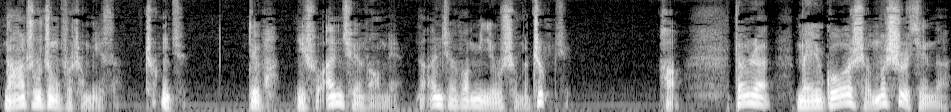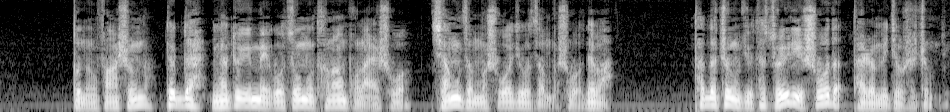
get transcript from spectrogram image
拿出政府什么意思？证据。对吧？你说安全方面，那安全方面有什么证据？好，当然，美国什么事情呢不能发生呢？对不对？你看，对于美国总统特朗普来说，想怎么说就怎么说，对吧？他的证据，他嘴里说的，他认为就是证据。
